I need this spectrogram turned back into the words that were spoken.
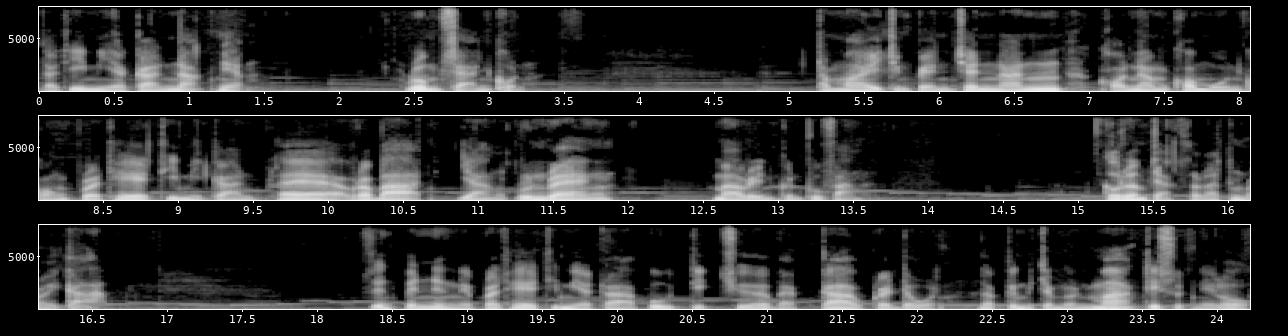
แต่ที่มีอาการหนักเนี่ยร่วมแสนคนทำไมจึงเป็นเช่นนั้น ขอนำข้อมูลของประเทศที่มีการแพร่ระบาดอย่างรุนแรงมาเรียนคุณผู้ฟัง ก็เริ่มจากสหรัฐอเมริกา ซึ่งเป็นหนึ่งในประเทศที่มีอัตราผู้ติดเชื้อแบบก้าวกระโดด แล้วก็มีจำนวนมากที่สุดในโลก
